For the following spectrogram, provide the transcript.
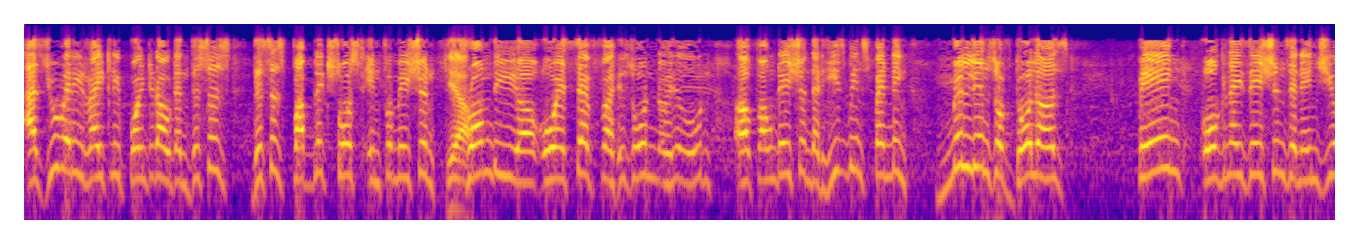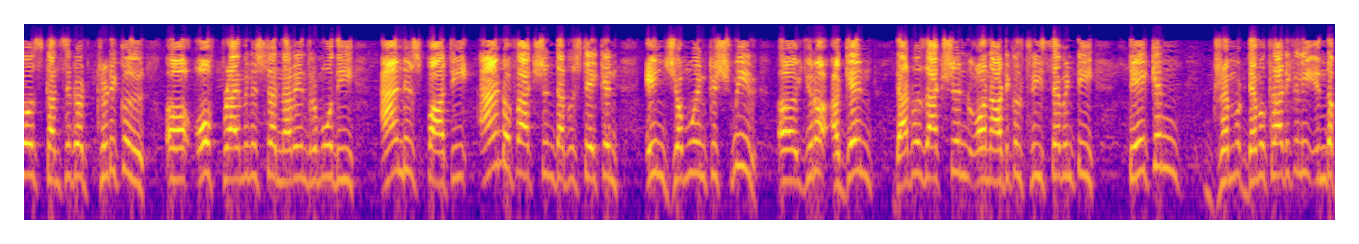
as you very rightly pointed out. And this is this is public sourced information yeah. from the uh, OSF, uh, his own, his own uh, foundation, that he's been spending millions of dollars paying organizations and NGOs considered critical uh, of Prime Minister Narendra Modi and his party and of action that was taken in Jammu and Kashmir. Uh, you know, again, that was action on Article 370 taken democratically in the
